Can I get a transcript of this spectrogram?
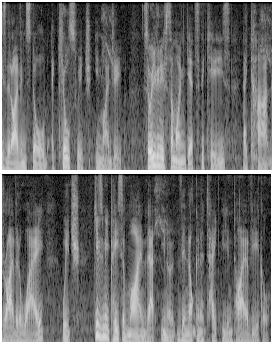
is that I've installed a kill switch in my Jeep. So even if someone gets the keys, they can't drive it away, which gives me peace of mind that, you know, they're not going to take the entire vehicle.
